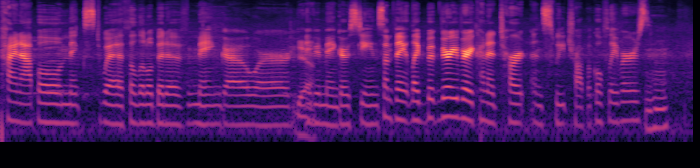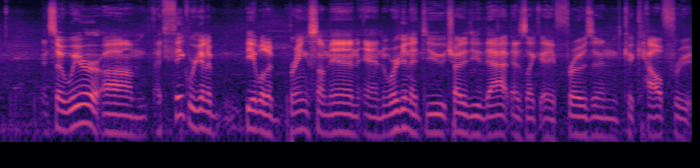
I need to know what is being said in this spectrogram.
pineapple mixed with a little bit of mango or Yeah. maybe mangosteen, something like, but very, very kind of tart and sweet tropical flavors. Mm-hmm. And so we're, um, I think we're gonna be able to bring some in, and we're gonna do try to do that as like a frozen cacao fruit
